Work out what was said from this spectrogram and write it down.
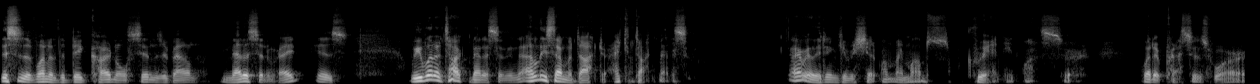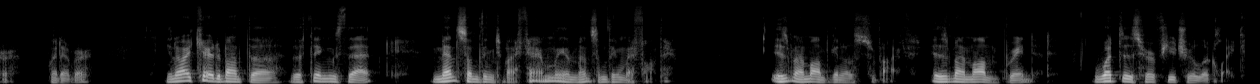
this is one of the big cardinal sins around medicine, right? Is we want to talk medicine. And at least I'm a doctor. I can talk medicine. I really didn't give a shit what my mom's creatinine was or what her pressures were or whatever. You know, I cared about the, the things that meant something to my family and meant something to my father. Is my mom going to survive? Is my mom brain dead? What does her future look like?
